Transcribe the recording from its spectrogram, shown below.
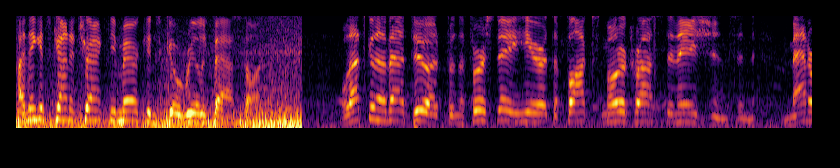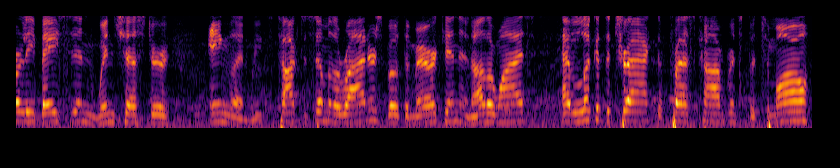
I think it's kind of track the Americans go really fast on. Well, that's going to about do it from the first day here at the Fox Motocross des Nations in Matterley Basin, Winchester, England. We've talked to some of the riders, both American and otherwise, had a look at the track, the press conference, but tomorrow,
